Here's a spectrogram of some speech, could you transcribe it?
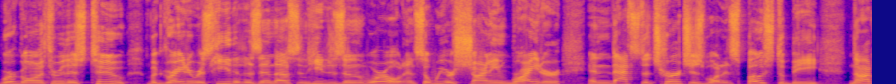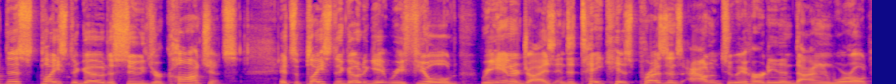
We're going through this too, but greater is he that is in us and he that is in the world. And so we are shining brighter. And that's the church is what it's supposed to be, not this place to go to soothe your conscience. It's a place to go to get refueled, re energized, and to take his presence out into a hurting and dying world,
